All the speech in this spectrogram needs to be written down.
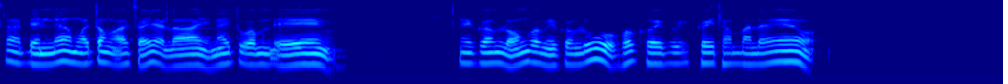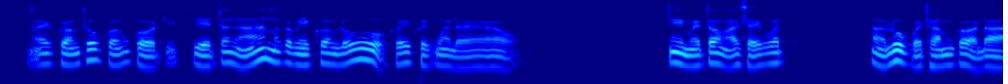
ถ้าเป็นแล้วมันต้องอาศัยอะไรในตัวมันเอง ในความหลงก็มีความรู้ เพราะเคยเคยทำมาแล้ว ในความทุกข์ความโกรธเกลียดตัณหามันก็มีความรู้ เคยฝึกมาแล้ว นี่ไม่ต้องอาศัยวัดรูปธรรมก็ได้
